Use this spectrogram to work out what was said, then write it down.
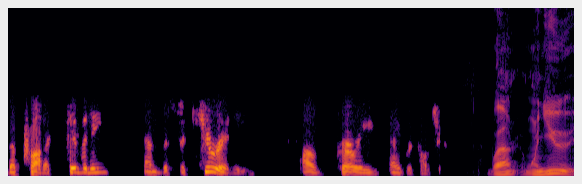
the productivity and the security of prairie agriculture. Well, when you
